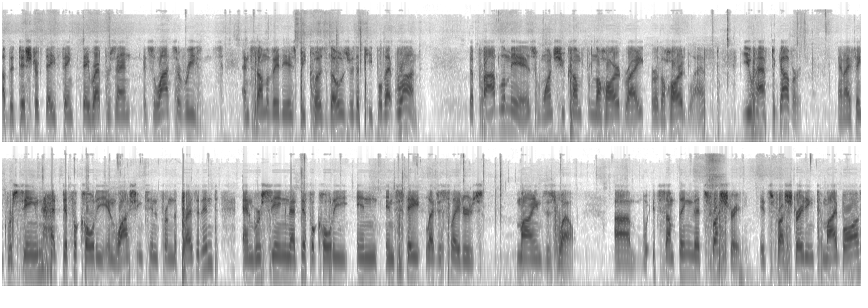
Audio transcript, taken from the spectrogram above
of the district they think they represent. It's lots of reasons, and some of it is because those are the people that run. The problem is once you come from the hard right or the hard left, you have to govern. And I think we're seeing that difficulty in Washington from the president, and we're seeing that difficulty in, in state legislators' minds as well. Um, it's something that's frustrating. It's frustrating to my boss.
